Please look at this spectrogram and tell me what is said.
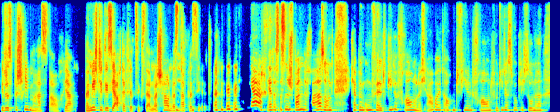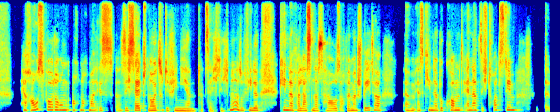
wie du es beschrieben hast auch, ja. Bei mir steht dieses Jahr auch der 40. an. Mal schauen, was da passiert. Ja, ja, das ist eine spannende Phase und ich habe im Umfeld viele Frauen oder ich arbeite auch mit vielen Frauen, für die das wirklich so eine Herausforderung auch nochmal ist, äh, sich selbst neu zu definieren tatsächlich. Ne? Also viele Kinder verlassen das Haus, auch wenn man später ähm, erst Kinder bekommt, ändert sich trotzdem äh,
